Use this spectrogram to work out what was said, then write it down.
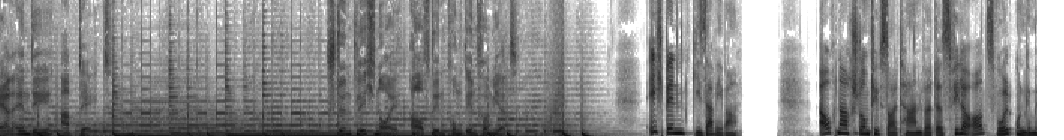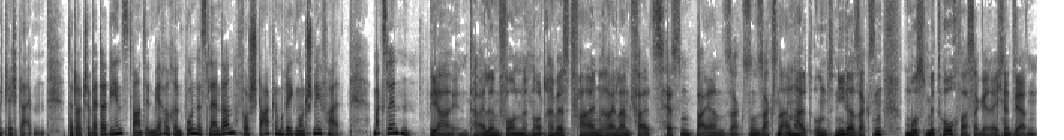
RND Update. Stündlich neu. Auf den Punkt informiert. Ich bin Gisa Weber. Auch nach Sturmtief Soltan wird es vielerorts wohl ungemütlich bleiben. Der Deutsche Wetterdienst warnt in mehreren Bundesländern vor starkem Regen und Schneefall. Max Linden. Ja, in Teilen von Nordrhein-Westfalen, Rheinland-Pfalz, Hessen, Bayern, Sachsen, Sachsen-Anhalt und Niedersachsen muss mit Hochwasser gerechnet werden.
